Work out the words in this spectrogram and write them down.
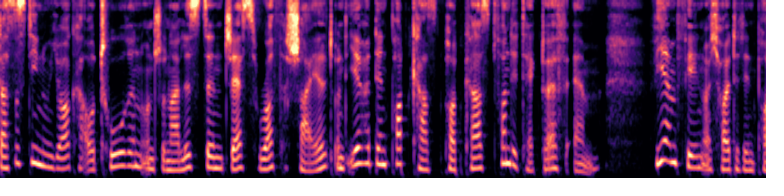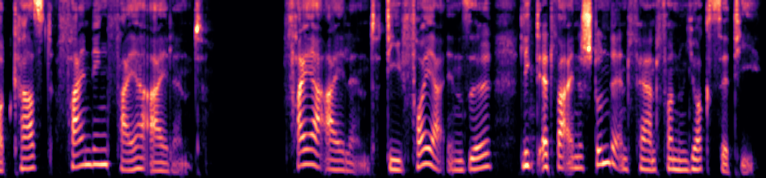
Das ist die New Yorker Autorin und Journalistin Jess Rothschild und ihr hört den Podcast Podcast von Detektor FM. Wir empfehlen euch heute den Podcast Finding Fire Island. Fire Island, die Feuerinsel, liegt etwa eine Stunde entfernt von New York City.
